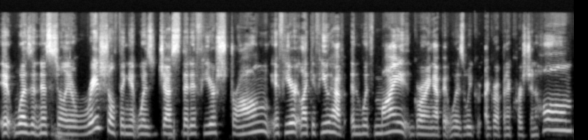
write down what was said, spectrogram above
it wasn't necessarily a racial thing it was just that if you're strong if you're like if you have and with my growing up it was we i grew up in a christian home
